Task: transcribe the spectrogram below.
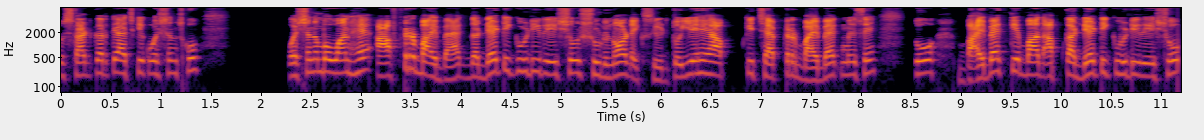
तो स्टार्ट करते हैं आज के क्वेश्चन को। क्वेश्चन नंबर वन है after buyback the debt equity ratio should not exceed तो ये है आपके चैप्टर बायबैक में से। तो बायबैक के बाद आपका डेट इक्विटी रेशियो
